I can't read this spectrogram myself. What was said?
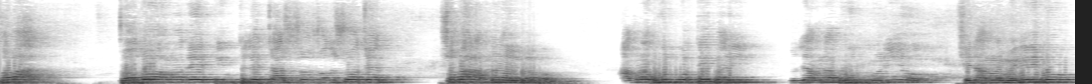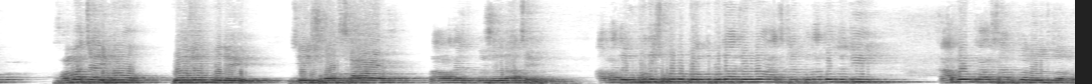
সভা, যত আমাদের তিন থেকে চারশো সদস্য আছেন, সবার আপনারা অভিভাবক। আমরা ভুল করতেই পারি, যদি আমরা ভুল করিও সেটা আমরা মেনে নিব, ক্ষমা চাইব, প্রয়োজন বলে সেই সব সাহস বাংলাদেশ পরিষদের আছে। আমাদের উপদেশ কোনো বক্তব্য দেওয়ার জন্য আজকের প্রধানত যদি খান সাহেবকে অনুরোধ করব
